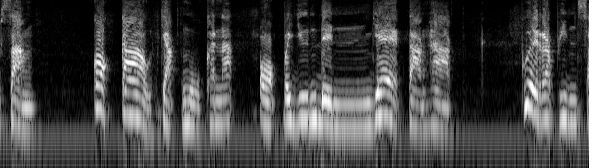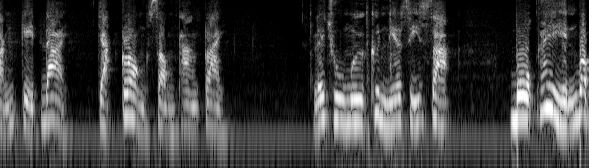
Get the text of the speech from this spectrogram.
ำสั่ง ก็ก้าวจากหมู่คณะออกไปยืนเด่นแยกต่างหาก เพื่อระพินสังเกตได้จากกล้องสองทางไกล และชูมือขึ้นเหนือศีรษะ โบกให้เห็นว่า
